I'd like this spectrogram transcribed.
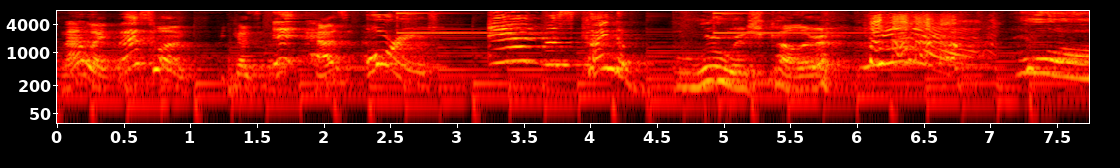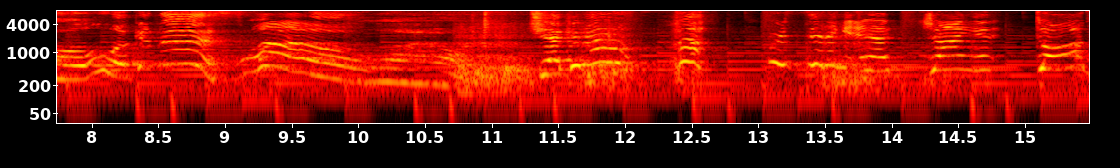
And I like this one because it has orange and this kind of bluish color. Yeah! Whoa, look at this! Whoa. Wow! Check it out! Huh, we're sitting in a giant dog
